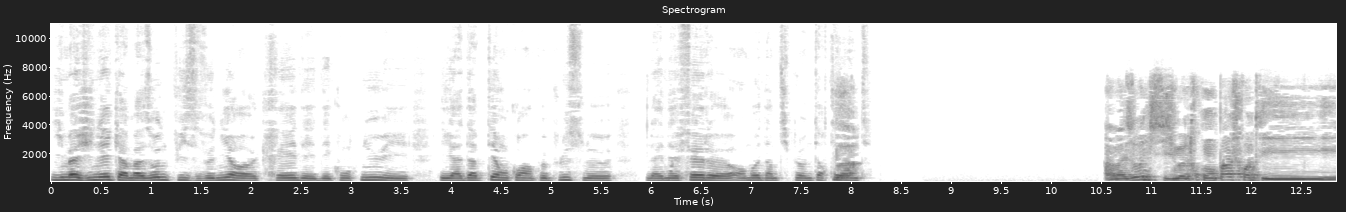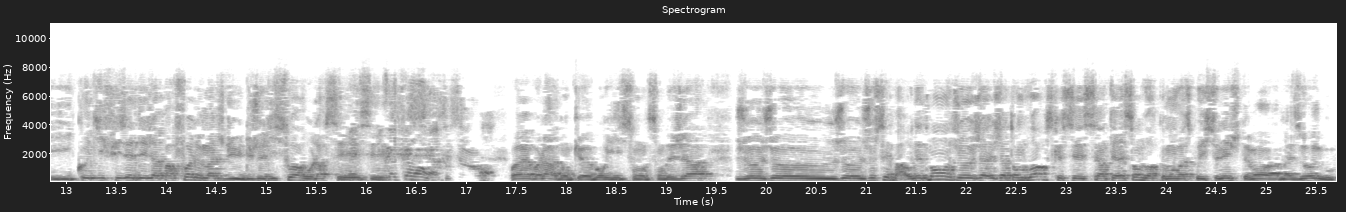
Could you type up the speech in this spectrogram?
imaginer qu'Amazon puisse venir créer des, des contenus et, et, adapter encore un peu plus le la NFL en mode un petit peu entertainment? Amazon, si je me trompe pas, je crois qu'il codiffusait déjà parfois le match du, jeudi soir, ou alors c'est c'est ouais. Voilà donc euh, bon ils sont sont déjà je je je je sais pas. Honnêtement j'attends de voir parce que c'est c'est intéressant de voir comment on va se positionner justement Amazon où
